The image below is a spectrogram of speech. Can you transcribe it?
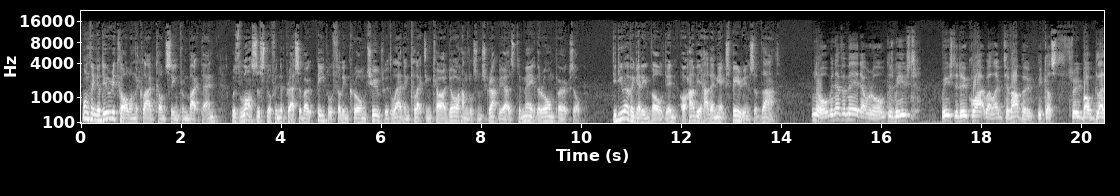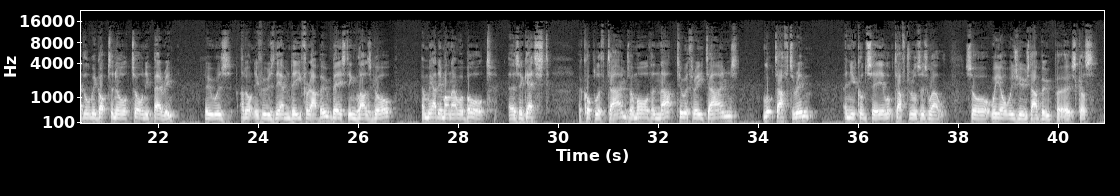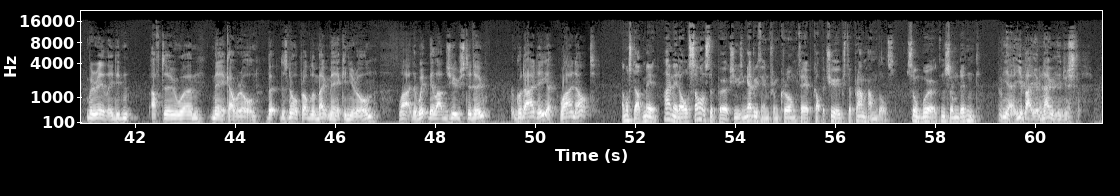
One thing I do recall on the Clyde cod scene from back then was lots of stuff in the press about people filling chrome tubes with lead and collecting car door handles from scrapyards to make their own perks up. Did you ever get involved in, or have you had any experience of that? No, we never made our own because we used to, we used to do quite well out of Abu because through Bob Gledell we got to know Tony Perry, who was I don't know if he was the MD for Abu, based in Glasgow, and we had him on our boat as a guest a couple of times or more than that, two or three times. Looked after him, and you could say he looked after us as well. So we always used Abu perks because we really didn't have to um, make our own. But there's no problem about making your own, like the Whitby lads used to do. Good idea, why not? I must admit, I made all sorts of perks using everything from chrome tape copper tubes to pram handles. Some worked and some didn't. Yeah, you buy them now, they just.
